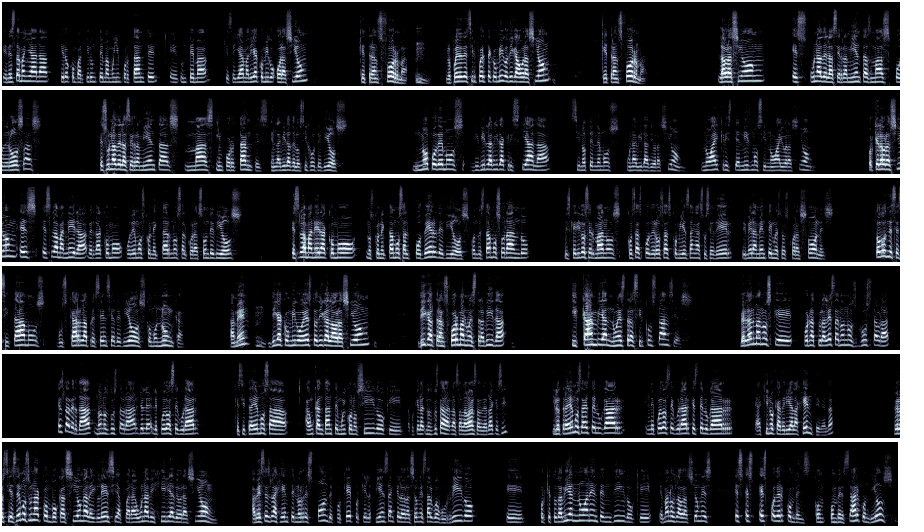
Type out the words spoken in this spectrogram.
En esta mañana quiero compartir un tema muy importante, eh, un tema que se llama, diga conmigo, oración que transforma. Lo puede decir fuerte conmigo, diga oración que transforma. La oración es una de las herramientas más poderosas, es una de las herramientas más importantes en la vida de los hijos de Dios. No podemos vivir la vida cristiana si no tenemos una vida de oración. No hay cristianismo si no hay oración. Porque la oración es, es la manera, ¿verdad?, cómo podemos conectarnos al corazón de Dios. Es la manera como nos conectamos al poder de Dios. Cuando estamos orando, mis queridos hermanos, cosas poderosas comienzan a suceder primeramente en nuestros corazones. Todos necesitamos buscar la presencia de Dios como nunca. Amén. Diga conmigo esto, diga la oración, diga transforma nuestra vida y cambia nuestras circunstancias. ¿Verdad, hermanos, que por naturaleza no nos gusta orar? Es la verdad, no nos gusta orar. Yo le, puedo asegurar que si traemos a, a, un cantante muy conocido, que, porque nos gusta las alabanzas, ¿verdad que sí? Y lo traemos a este lugar le puedo asegurar que este lugar, aquí no cabería la gente, ¿verdad? Pero si hacemos una convocación a la iglesia para una vigilia de oración, a veces la gente no responde. ¿Por qué? Porque piensan que la oración es algo aburrido, eh, porque todavía no han entendido que, hermanos, la oración es, es, poder conversar con Dios,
